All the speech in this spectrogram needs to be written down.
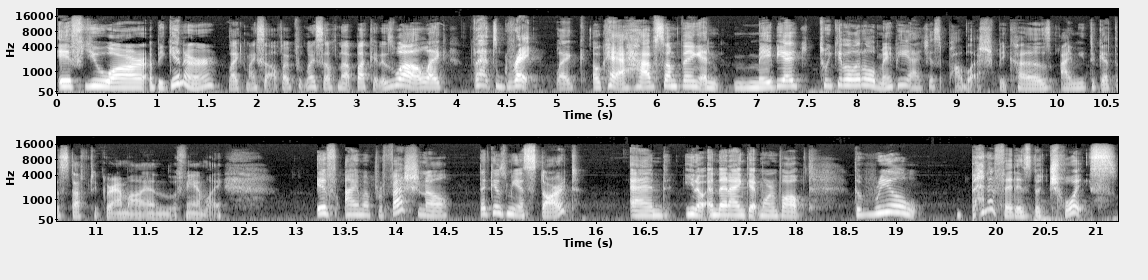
If you are a beginner like myself, I put myself in that bucket as well. Like, that's great. Like, okay, I have something and maybe I tweak it a little. Maybe I just publish because I need to get the stuff to grandma and the family. If I'm a professional, that gives me a start and, you know, and then I get more involved. The real benefit is the choice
